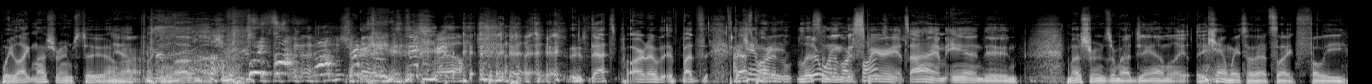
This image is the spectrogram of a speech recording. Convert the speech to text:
We like mushrooms too. I Yeah. love, fucking love mushrooms. that's part of it. But that's part wait. of the listening of our experience. I am in, dude. Mushrooms are my jam lately. I Can't wait till that's like fully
